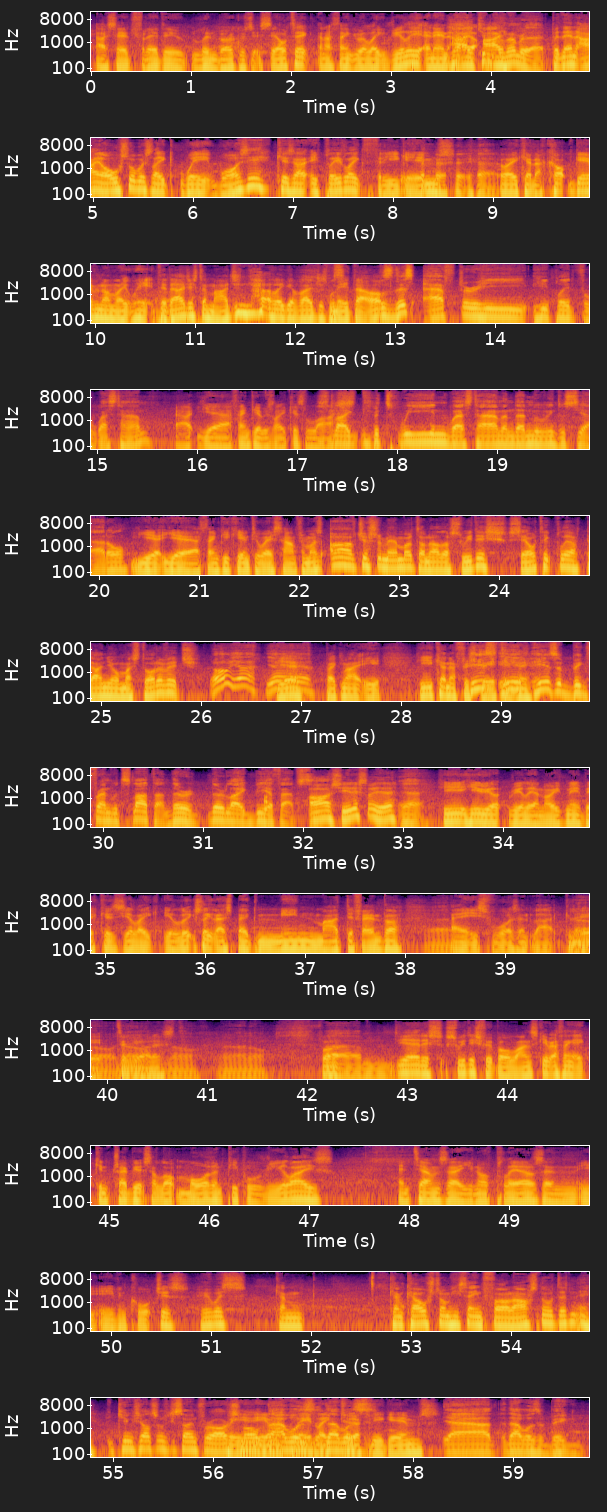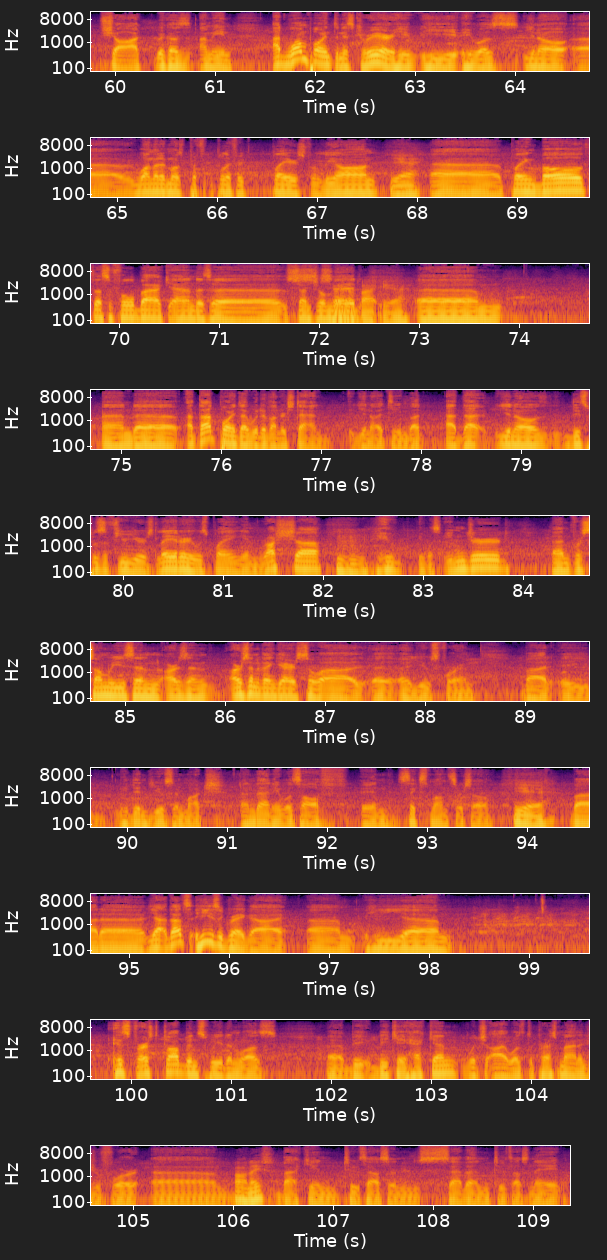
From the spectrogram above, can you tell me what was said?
I said Freddie Ljungberg was at Celtic, and I think you were like, really? And then yeah, I, I, remember that. but then I also was like, wait, was he? Because he played like three games, yeah. like in a cup game, and I'm like, wait, did I just imagine that? Like, if I just Was- made that up? Was this after he he played for West Ham? Uh, yeah, I think it was like his It's last. like between West Ham and then moving to Seattle. yeah, yeah, I think he came to West Ham from us. Oh, I've just remembered another Swedish Celtic player, Daniel Majstorovic. Oh yeah, yeah, yeah. yeah. big man. He, he kind of He's, frustrated he, me. he's a big friend with Zlatan. They're they're like BFFs. oh, seriously, yeah. yeah, He he re- really annoyed me because you're like he looks like this big mean mad defender, Yeah. and he just wasn't that great No, to be honest. No, I know. But um, yeah, the Swedish football landscape, I think it contributes a lot more than people realise in terms of you know players and even coaches. Who was Kim Kim Kallstrom? He signed for Arsenal, didn't he? Kim Kallstrom signed for Arsenal. he that was like that two or was three games. yeah, that was a big shock because I mean, at one point in his career, he he, he was you know uh, one of the most prolific players for Lyon, Yeah, uh, playing both as a fullback and as a central Centre mid. back. Yeah, Um, and uh, at that point, I would have understand, you know, a team. But at that, you know, this was a few years later. He was playing in Russia. Mhm. He he was injured, and for some reason, Arsene Arsene Wenger saw uh, a, a use for him, but he he didn't use him much. And then he was off in six months or so. yeah. But uh, yeah, that's he's a great guy. Um, he um, his first club in Sweden was uh, B- BK Häcken, which I was the press manager for. Um, oh, nice. Back in 2007, 2008.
